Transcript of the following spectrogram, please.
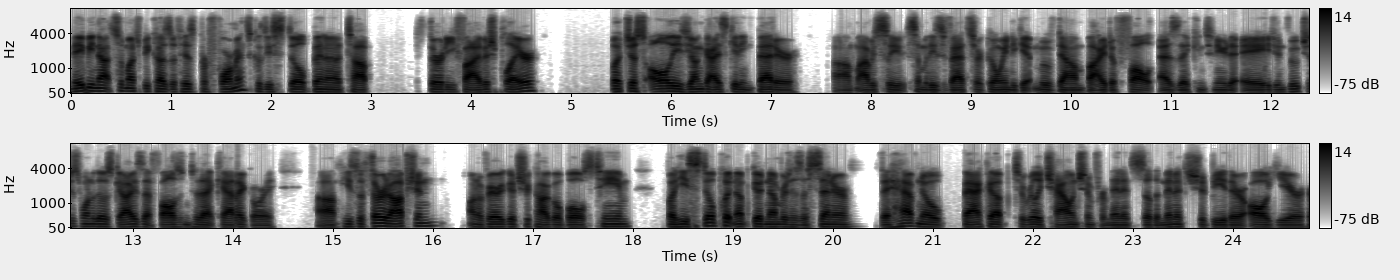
maybe not so much because of his performance, because he's still been a top 35 ish player, but just all these young guys getting better um, obviously, some of these vets are going to get moved down by default as they continue to age, and Vooch is one of those guys that falls into that category. Um, he's the third option on a very good Chicago Bulls team, but he's still putting up good numbers as a center. They have no backup to really challenge him for minutes, so the minutes should be there all year,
